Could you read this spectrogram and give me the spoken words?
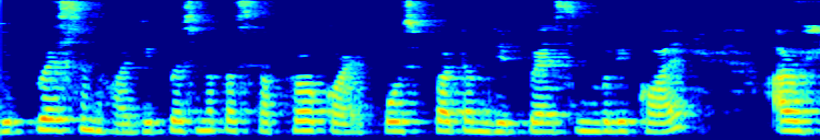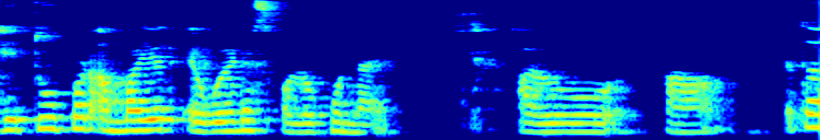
ডিপ্ৰেশ্যন হয় ডিপ্ৰেশ্যনৰ পৰা চাফাৰ কৰে পষ্টপাৰ্টম ডিপ্ৰেশ্যন বুলি কয় আৰু সেইটোৰ ওপৰত আমাৰ ইয়াত এৱেৰনেছ অলপো নাই। আৰু এটা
